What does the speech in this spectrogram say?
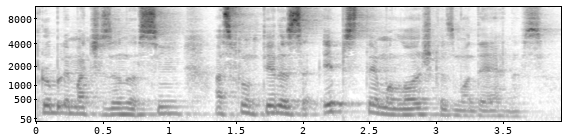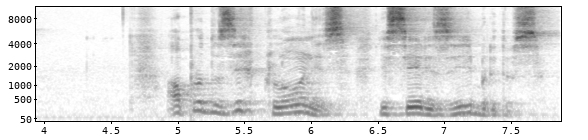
problematizando assim as fronteiras epistemológicas modernas. Ao produzir clones e seres híbridos,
